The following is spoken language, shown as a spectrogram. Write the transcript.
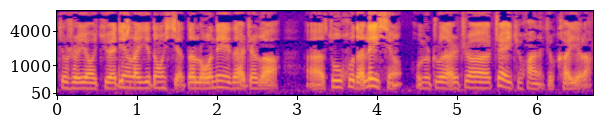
就是要决定了一栋写字楼内的这个呃租户的类型。我们注意这这一句话呢就可以了。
